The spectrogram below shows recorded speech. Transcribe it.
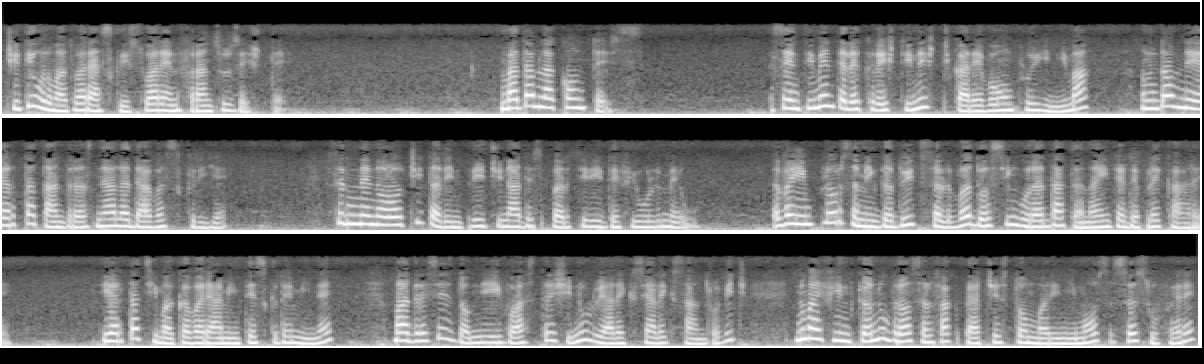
citi următoarea scrisoare în franțuzește. Madame la Comtesse, Sentimentele creștinești care vă umplu inima îmi dau neiertata îndrăzneală de a vă scrie. Sunt nenorocită din pricina despărțirii de fiul meu. Vă implor să-mi îngăduiți să-l văd o singură dată înainte de plecare. Iertați-mă că vă reamintesc de mine, mă adresez domniei voastre și nu lui Alexei Alexandrovici, numai fiindcă nu vreau să-l fac pe acest om mărinimos să sufere,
